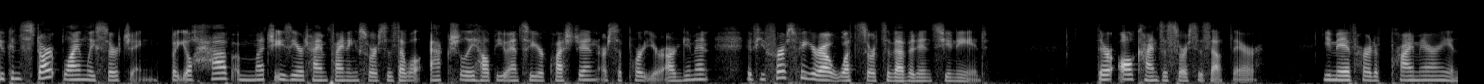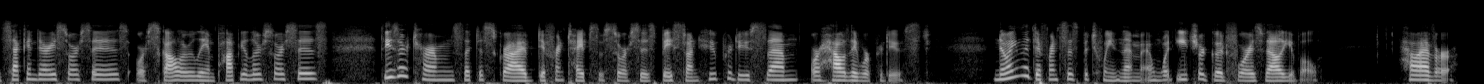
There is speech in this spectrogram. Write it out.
You can start blindly searching, but you'll have a much easier time finding sources that will actually help you answer your question or support your argument if you first figure out what sorts of evidence you need. There are all kinds of sources out there. You may have heard of primary and secondary sources, or scholarly and popular sources. These are terms that describe different types of sources based on who produced them or how they were produced. Knowing the differences between them and what each are good for is valuable. However,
